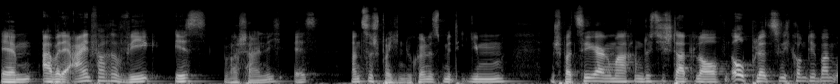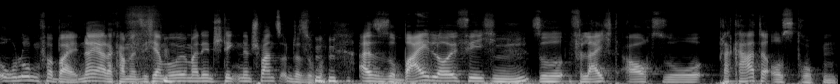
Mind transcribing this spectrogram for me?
Ähm, aber der einfache Weg ist wahrscheinlich, es anzusprechen. Du könntest mit ihm einen Spaziergang machen, durch die Stadt laufen. Oh, plötzlich kommt ihr beim Urologen vorbei. Naja, da kann man sich ja wohl mal den stinkenden Schwanz untersuchen. Also so beiläufig, so vielleicht auch so Plakate ausdrucken,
